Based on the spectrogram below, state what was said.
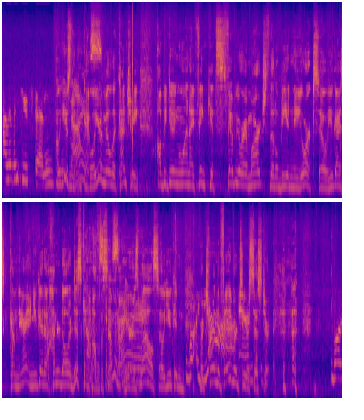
I live in Houston. Oh, Houston. Okay. Well, you're in the middle of the country. I'll be doing one. I think it's February or March. That'll be in New York. So you guys can come there, and you get a hundred dollar discount off the seminar here as well. So you can Well, return the favor to your sister. Well,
